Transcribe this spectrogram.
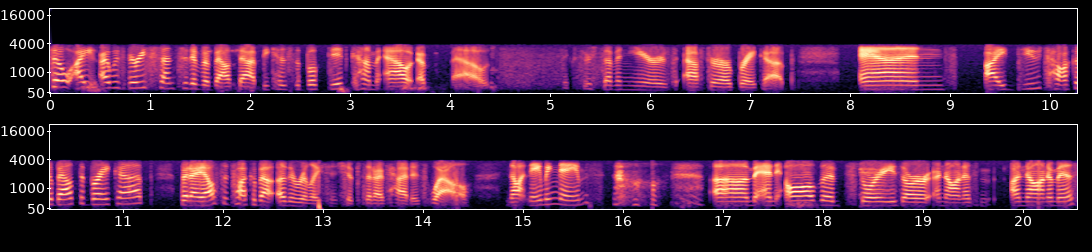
so I I was very sensitive about that because the book did come out about six or seven years after our breakup, and I do talk about the breakup, but I also talk about other relationships that I've had as well. Not naming names, um, and all the stories are anonymous anonymous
